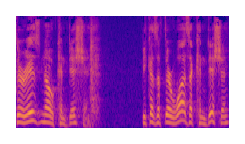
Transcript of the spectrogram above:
there is no condition. Because if there was a condition,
